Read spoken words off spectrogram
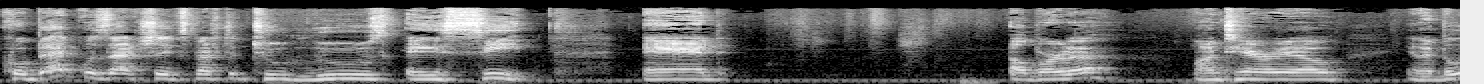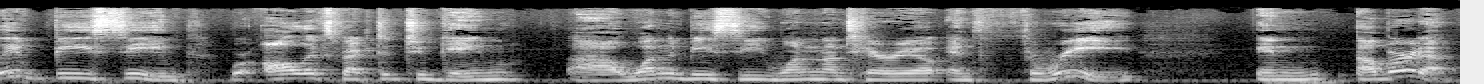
Quebec was actually expected to lose a seat, and Alberta, Ontario, and I believe BC were all expected to gain uh, one in BC, one in Ontario, and three in Alberta.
